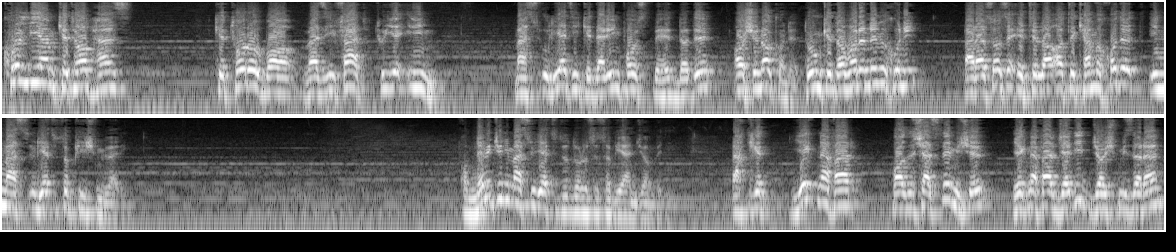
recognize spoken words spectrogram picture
کلی هم کتاب هست که تو رو با وظیفت توی این مسئولیتی که در این پست بهت داده آشنا کنه. تو اون کتاب ها رو نمی‌خونی؟ بر اساس اطلاعات کم خودت این مسئولیت رو پیش می‌بری. خب نمی‌تونی مسئولیت رو درست حسابی انجام بدی. وقتی که یک نفر بازنشسته میشه یک نفر جدید جاش می‌ذارن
